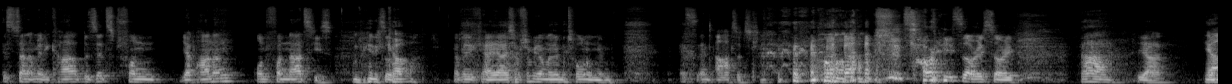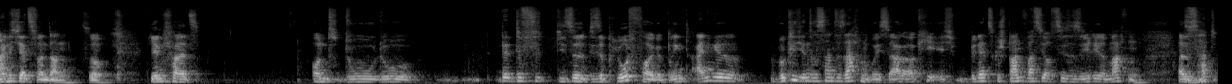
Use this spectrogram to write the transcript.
ist dann Amerika besetzt von Japanern und von Nazis? Amerika. So, Amerika, ja, ich habe schon wieder meine Betonungen. Es ist entartet. sorry, sorry, sorry. Ah, ja. Ja. ja. Wenn nicht jetzt, wann dann? So. Jedenfalls. Und du, du, diese, diese Pilotfolge bringt einige wirklich interessante Sachen, wo ich sage, okay, ich bin jetzt gespannt, was sie aus dieser Serie machen. Also es hat,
